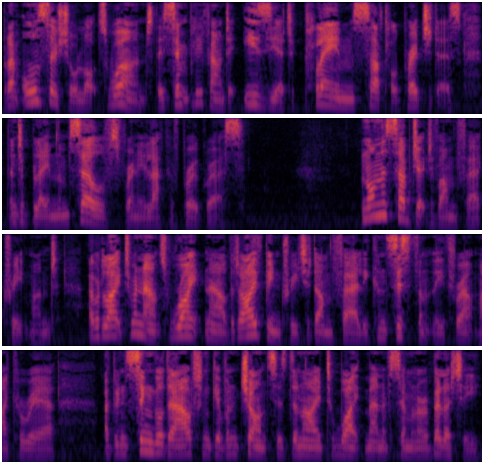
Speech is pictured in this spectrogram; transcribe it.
But I'm also sure lots weren't. They simply found it easier to claim subtle prejudice than to blame themselves for any lack of progress. And on the subject of unfair treatment, I would like to announce right now that I've been treated unfairly consistently throughout my career, I've been singled out and given chances denied to white men of similar ability.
